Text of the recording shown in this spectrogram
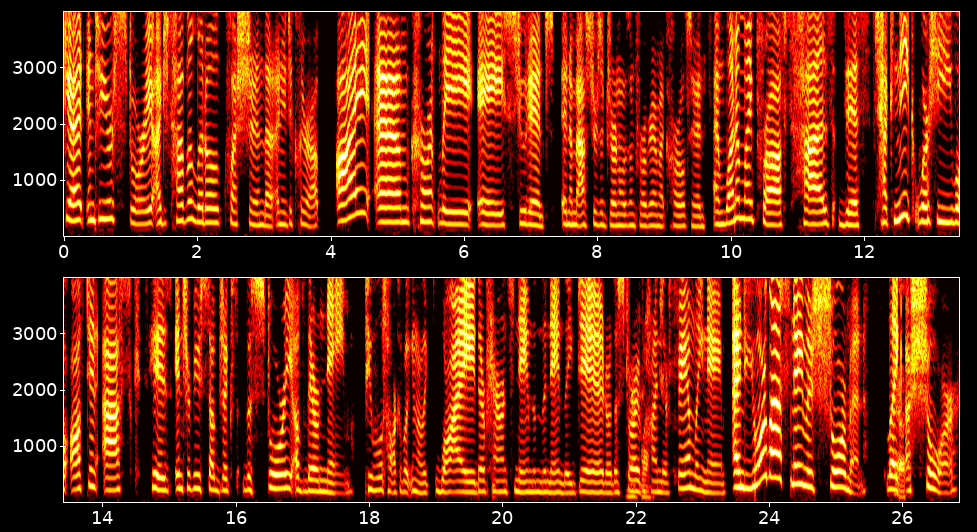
get into your story, I just have a little question that I need to clear up. I am currently a student in a master's of journalism program at Carleton, and one of my profs has this technique where he will often ask his interview subjects the story of their name. People will talk about, you know, like why their parents named them the name they did or the story behind their family name. And your last name is Shoreman like yes. ashore.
